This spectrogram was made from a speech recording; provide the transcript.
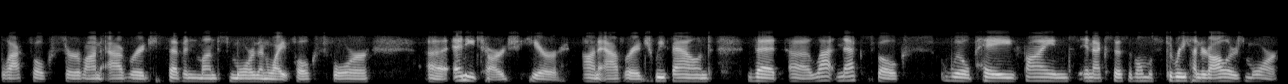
black folks serve on average seven months more than white folks for uh, any charge here on average. We found that uh, Latinx folks will pay fines in excess of almost $300 more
